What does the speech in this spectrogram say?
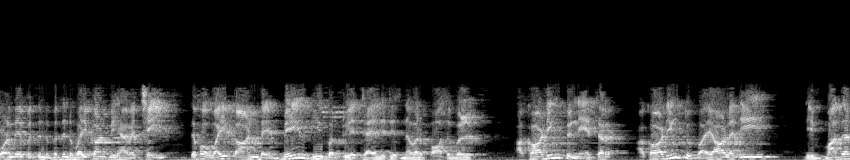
குழந்தைய பெத்துண்டு பெத்துண்டு, why can't we have a child? Therefore, why can't a male give birth to a child? It is never possible. According to nature, according to biology, the mother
